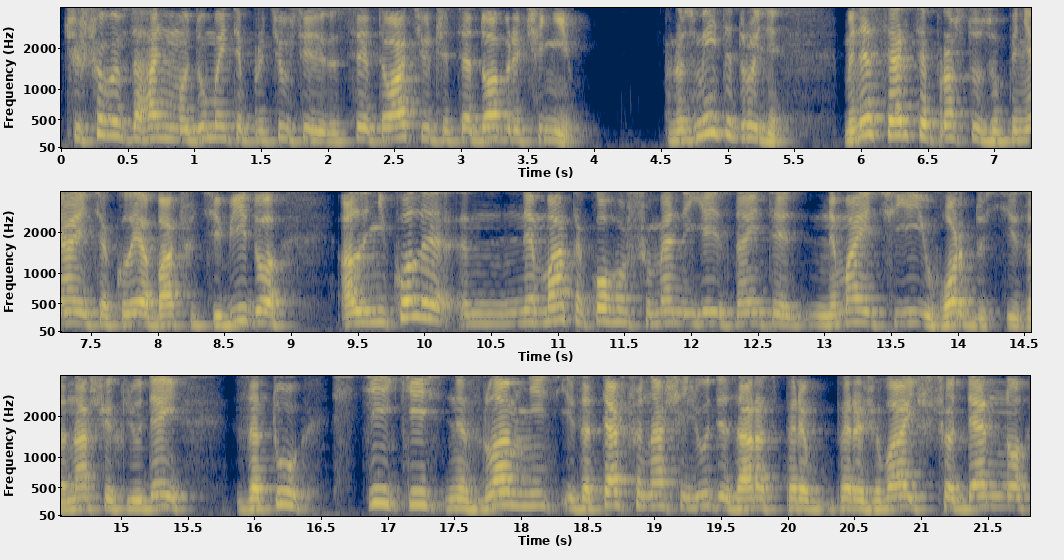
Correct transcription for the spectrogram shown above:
чи що ви в загальному думаєте про цю ситуацію, чи це добре, чи ні. Розумієте, друзі, мене серце просто зупиняється, коли я бачу ці відео. Але ніколи е, нема такого, що в мене є, знаєте, немає цієї гордості за наших людей, за ту стійкість, незламність і за те, що наші люди зараз пере- переживають щоденно,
